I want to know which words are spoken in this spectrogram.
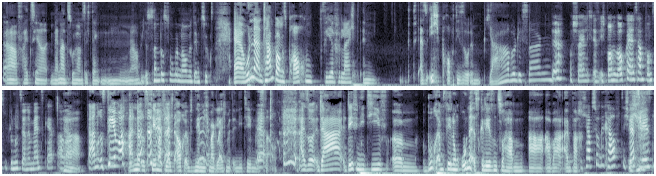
Ja. falls hier Männer zuhören und sich denken, hm, ja, wie ist denn das so genau mit dem Zyklus? Äh, 100 Tampons brauchen wir vielleicht im, also ich brauche die so im Jahr, würde ich sagen. Ja, wahrscheinlich. Also ich brauche überhaupt keine Tampons, ich benutze ja eine Manscap, aber Ja. ein anderes Thema. Anderes Thema vielleicht auch, nehme ich mal gleich mit in die Themenliste auf. Also da definitiv ähm, Buchempfehlung, ohne es gelesen zu haben, äh, aber einfach Ich habe schon gekauft, ich werde es lesen.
